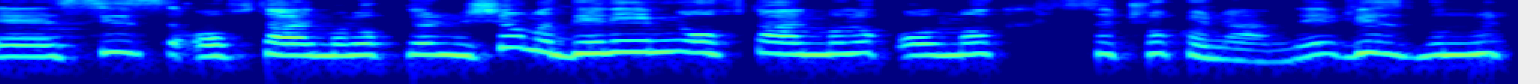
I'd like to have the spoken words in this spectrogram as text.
e, siz oftalmologların işi ama deneyimli oftalmolog olması çok önemli. Biz bunu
